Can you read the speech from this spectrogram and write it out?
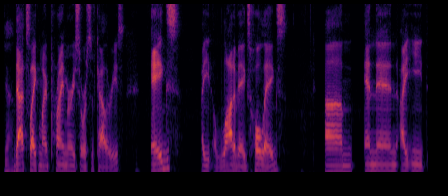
Yeah. That's like my primary source of calories. Eggs, I eat a lot of eggs, whole eggs, um, and then I eat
